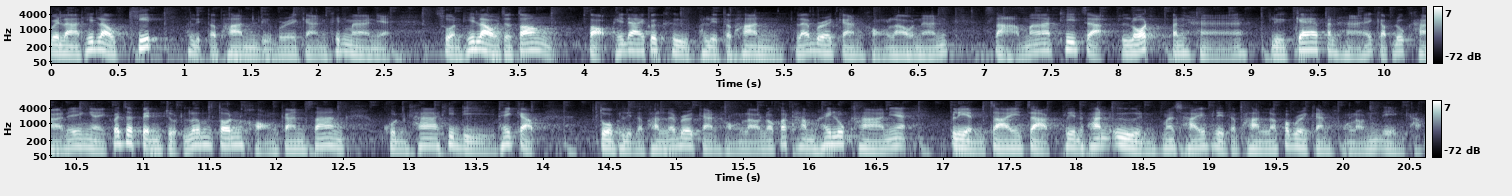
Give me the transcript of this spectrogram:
เวลาที่เราคิดผลิตภัณฑ์หรือบริการขึ้นมาเนี่ยส่วนที่เราจะต้องตอบให้ได้ก็คือผลิตภัณฑ์ และบริการของเรานั้น สามารถที่จะลดปัญหา หรือแก้ปัญหาให้กับลูกค้าได้ยังไง ก็จะเป็นจุดเริ่มต้นของการสร้างคุณค่าที่ดีให้กับ ตัวผลิตภัณฑ์และบริการของเราแล้วก็ทำให้ลูกค้าเนี่ยเปลี่ยนใจจากผลิตภัณฑ์อื่น มาใช้ผลิตภัณฑ์แล้วก็บริการของเรานั่นเองครับ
